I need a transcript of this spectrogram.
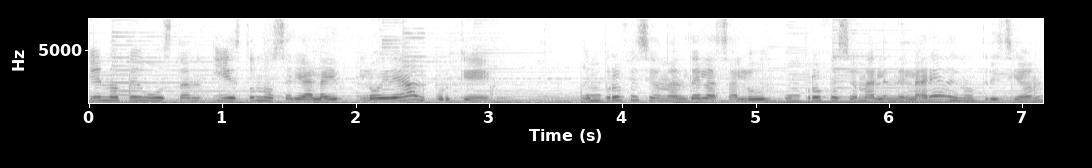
que no te gustan y esto no sería lo ideal porque un profesional de la salud, un profesional en el área de nutrición,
